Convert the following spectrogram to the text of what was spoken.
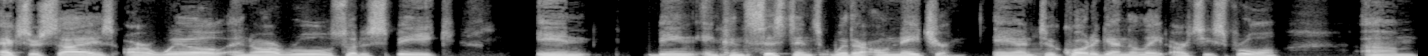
exercise our will and our rule, so to speak, in being inconsistent with our own nature. And to quote again the late R.C. Sproul, um,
